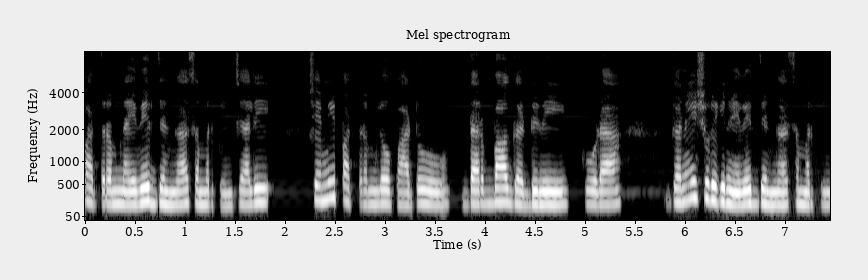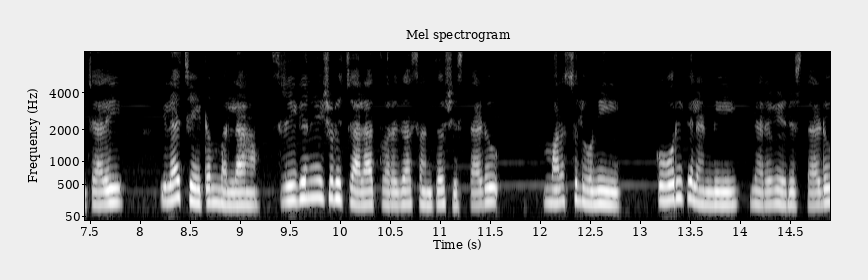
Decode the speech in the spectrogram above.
పత్రం నైవేద్యంగా సమర్పించాలి. పత్రంలో పాటు దర్భా గడ్డిని కూడా గణేశుడికి నైవేద్యంగా సమర్పించాలి. ఇలా చేయటం వల్ల శ్రీ గణేశుడు చాలా త్వరగా సంతోషిస్తాడు. మనసులోని కోరికలన్నీ నెరవేరుస్తాడు.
